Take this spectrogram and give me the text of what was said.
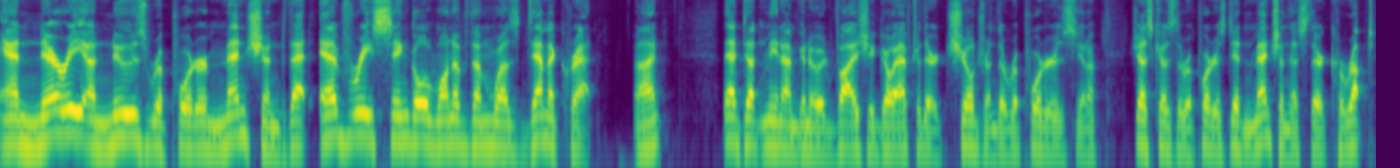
And nary a news reporter mentioned that every single one of them was Democrat. Right? That doesn't mean I'm going to advise you go after their children. The reporters, you know, just because the reporters didn't mention this, they're corrupt.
